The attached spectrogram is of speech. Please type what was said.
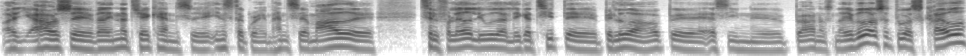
Og jeg har også øh, været inde og tjekke hans øh, Instagram. Han ser meget... Øh, tilforladelig ud og lægger tit øh, billeder op øh, af sine øh, børn og sådan noget. Jeg ved også, at du har skrevet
